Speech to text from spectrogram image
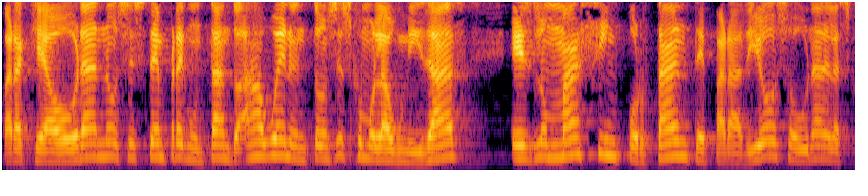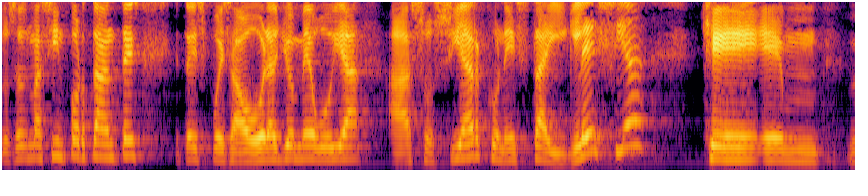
para que ahora no se estén preguntando, ah, bueno, entonces como la unidad es lo más importante para Dios o una de las cosas más importantes, entonces pues ahora yo me voy a, asociar con esta iglesia que mm,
